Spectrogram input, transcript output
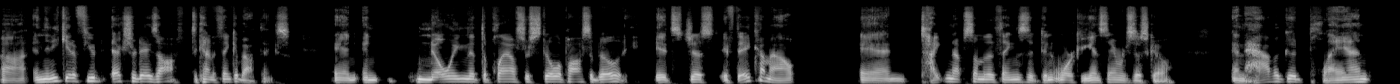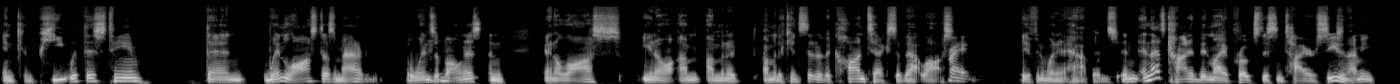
Uh, and then you get a few extra days off to kind of think about things and, and knowing that the playoffs are still a possibility. It's just, if they come out and tighten up some of the things that didn't work against San Francisco and have a good plan and compete with this team, then win loss doesn't matter to me. A win's mm-hmm. a bonus and, and a loss, you know, I'm, I'm going to I'm to consider the context of that loss. Right. If and when it happens. And, and that's kind of been my approach this entire season. I mean,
